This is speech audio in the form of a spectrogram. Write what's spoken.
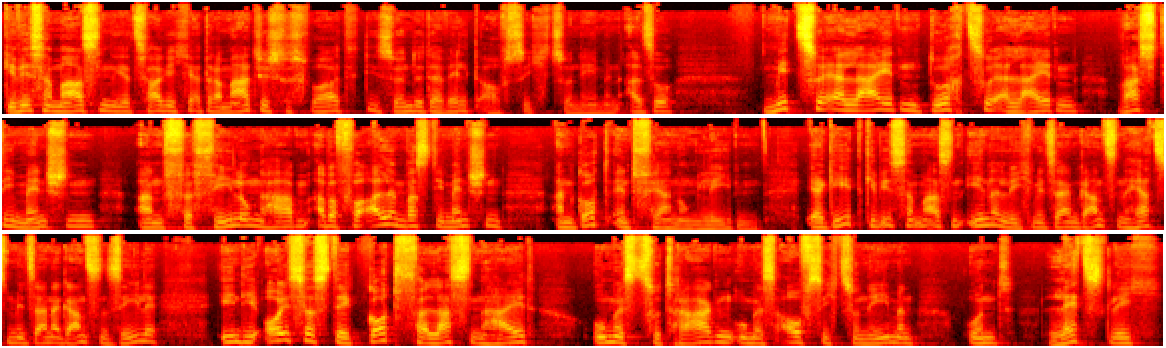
gewissermaßen, jetzt sage ich ein dramatisches Wort, die Sünde der Welt auf sich zu nehmen. Also mitzuerleiden, durchzuerleiden, was die Menschen an Verfehlung haben, aber vor allem, was die Menschen an Gottentfernung leben. Er geht gewissermaßen innerlich mit seinem ganzen Herzen, mit seiner ganzen Seele in die äußerste Gottverlassenheit, um es zu tragen, um es auf sich zu nehmen und letztlich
